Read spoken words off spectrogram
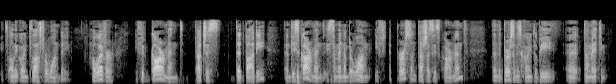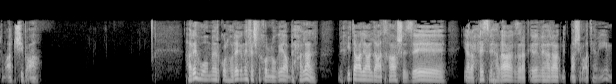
It's only going to last for one day. However, if a garment touches dead body, then this garment is tameh number one. If a person touches this garment, then the person is going to be uh, tameh tum'at shiv'ah. הרי הוא אומר כל הורג נפש וכל נוגע בחלל, וכי תעלה על דעתך שזה ירחס והרג, זרק אבן והרג, נטמע שבעת ימים?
